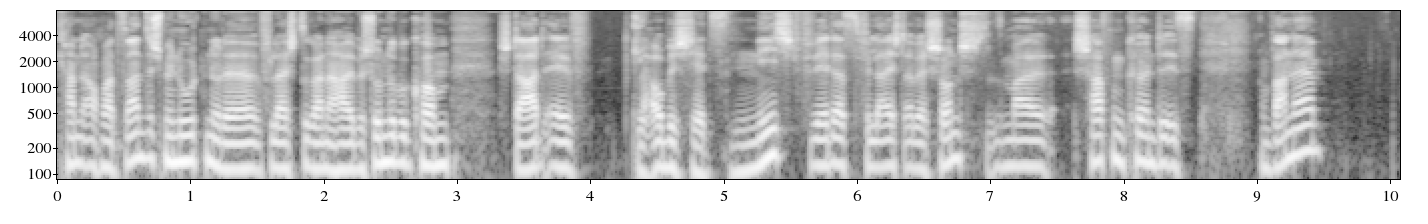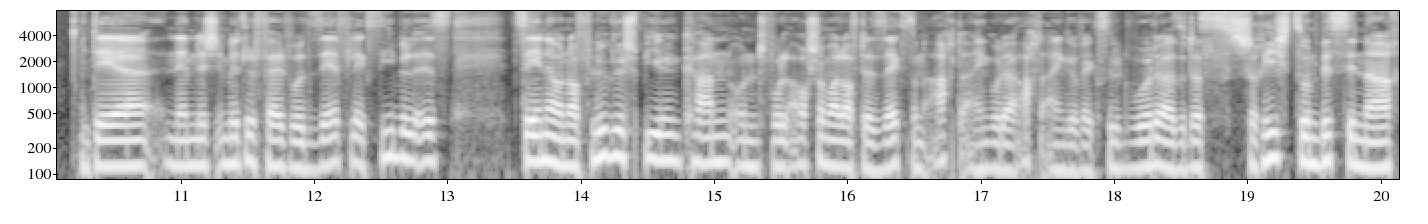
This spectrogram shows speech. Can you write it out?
kann auch mal 20 Minuten oder vielleicht sogar eine halbe Stunde bekommen. Startelf glaube ich jetzt nicht. Wer das vielleicht aber schon mal schaffen könnte, ist Wanner, der nämlich im Mittelfeld wohl sehr flexibel ist, Zehner und auf Flügel spielen kann und wohl auch schon mal auf der 6 und 8 ein oder 8 eingewechselt wurde. Also das riecht so ein bisschen nach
